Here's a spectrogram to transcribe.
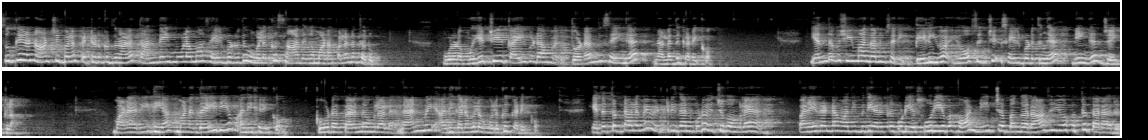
சுக்கிரன் ஆட்சி பலம் பெற்றிருக்கிறதுனால தந்தை மூலமாக செயல்படுறது உங்களுக்கு சாதகமான பலனை தரும். உங்களோட முயற்சியை கைவிடாமல் தொடர்ந்து செய்யுங்க நல்லது கிடைக்கும். எந்த விஷயமா இருந்தாலும் சரி தெளிவாக யோசித்து செயல்படுத்துங்க. நீங்கள் ஜெயிக்கலாம். மன ரீதியாக மன தைரியம் அதிகரிக்கும். கூட பிறந்தவங்களால நன்மை அதிக அளவில் உங்களுக்கு கிடைக்கும். எதை தொட்டாலுமே வெற்றி தான் கூட வச்சுக்கோங்களேன். பனிரெண்டாம் அதிபதியாக இருக்கக்கூடிய சூரிய பகவான் நீச்சபங்க ராஜயோகத்தை தராரு.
